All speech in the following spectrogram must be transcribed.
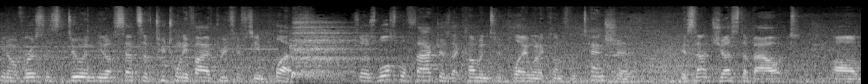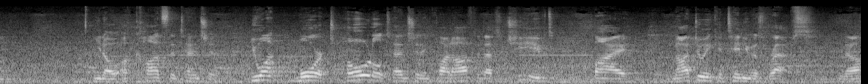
you know, versus doing, you know, sets of 225, 315 plus. So there's multiple factors that come into play when it comes to tension. It's not just about, um, you know, a constant tension. You want more total tension and quite often that's achieved by not doing continuous reps, you know?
